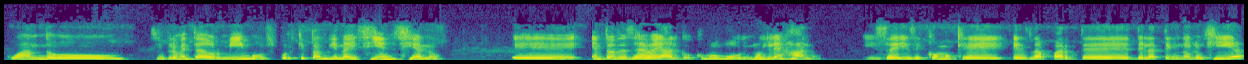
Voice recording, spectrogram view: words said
cuando simplemente dormimos, porque también hay ciencia, ¿no? Eh, entonces se ve algo como muy, muy lejano y se dice como que es la parte de la tecnología,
